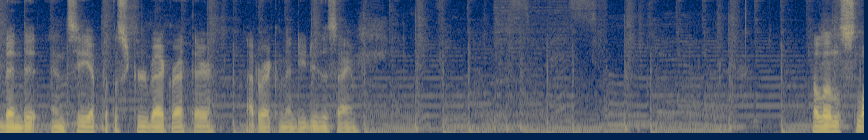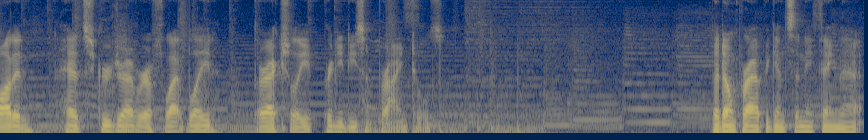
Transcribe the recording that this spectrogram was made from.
bend it, and see I put the screw back right there. I'd recommend you do the same. A little slotted head screwdriver, a flat blade, they're actually pretty decent prying tools. But don't pry up against anything that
